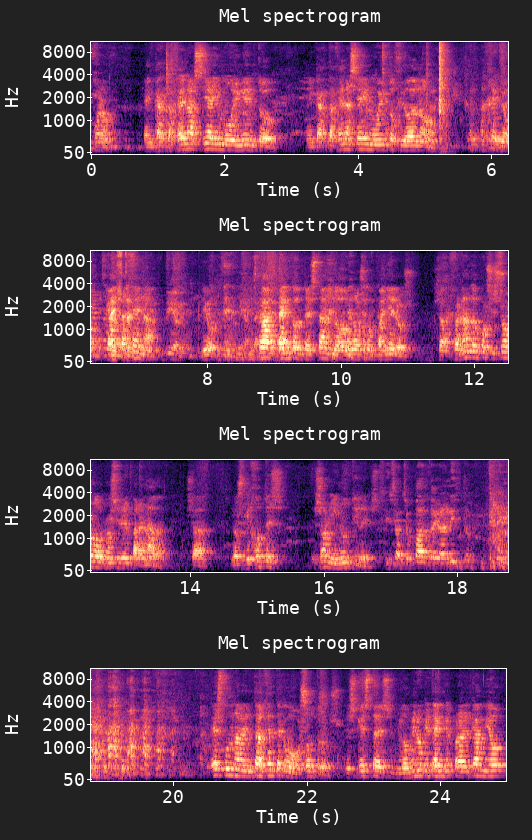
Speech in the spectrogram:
Bueno, en Cartagena sí hay un movimiento, en Cartagena sí hay un movimiento ciudadano. Cartagena. Cartagena. Digo, estaba también contestando a uno de los compañeros. O sea, Fernando por sí solo no sirve para nada. O sea, los Quijotes son inútiles. Si Sancho Panza era listo. es fundamental gente como vosotros. Es que este es lo mismo que tienen que para el cambio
